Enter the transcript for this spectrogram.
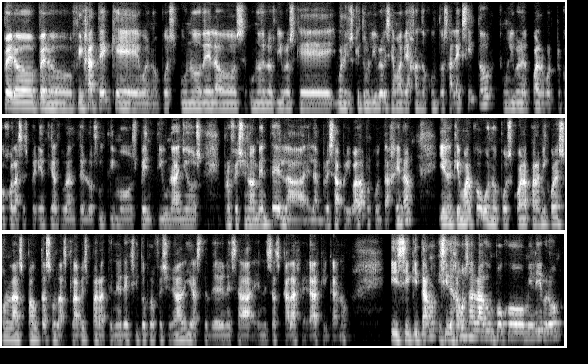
Pero, pero fíjate que, bueno, pues uno de, los, uno de los libros que, bueno, yo he escrito un libro que se llama Viajando Juntos al Éxito, un libro en el cual recojo las experiencias durante los últimos 21 años profesionalmente en la, en la empresa privada por cuenta ajena y en el que marco, bueno, pues para mí cuáles son las pautas o las claves para tener éxito profesional y ascender en esa, en esa escala jerárquica, ¿no? Y si quitamos, y si dejamos al lado un poco mi libro,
